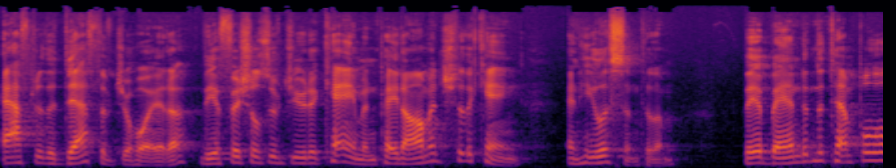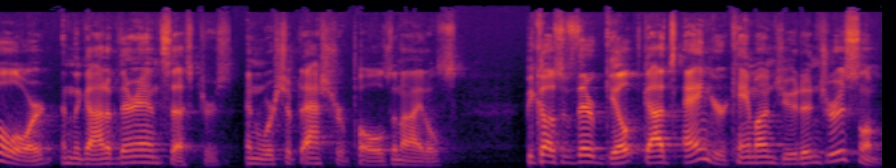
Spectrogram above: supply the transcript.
After the death of Jehoiada, the officials of Judah came and paid homage to the king, and he listened to them. They abandoned the temple of the Lord and the God of their ancestors and worshipped Asherah poles and idols. Because of their guilt, God's anger came on Judah and Jerusalem.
